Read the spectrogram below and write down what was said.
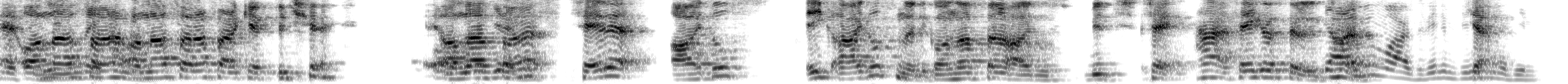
E, e, ondan sonra ondan sonra fark ettik. Ondan sonra giremeyiz. şeyde Idols ilk Idols mı dedik? Ondan sonra Idols bir şey ha şey gösteriyorduk Bir albüm vardı benim dinlemediğim.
